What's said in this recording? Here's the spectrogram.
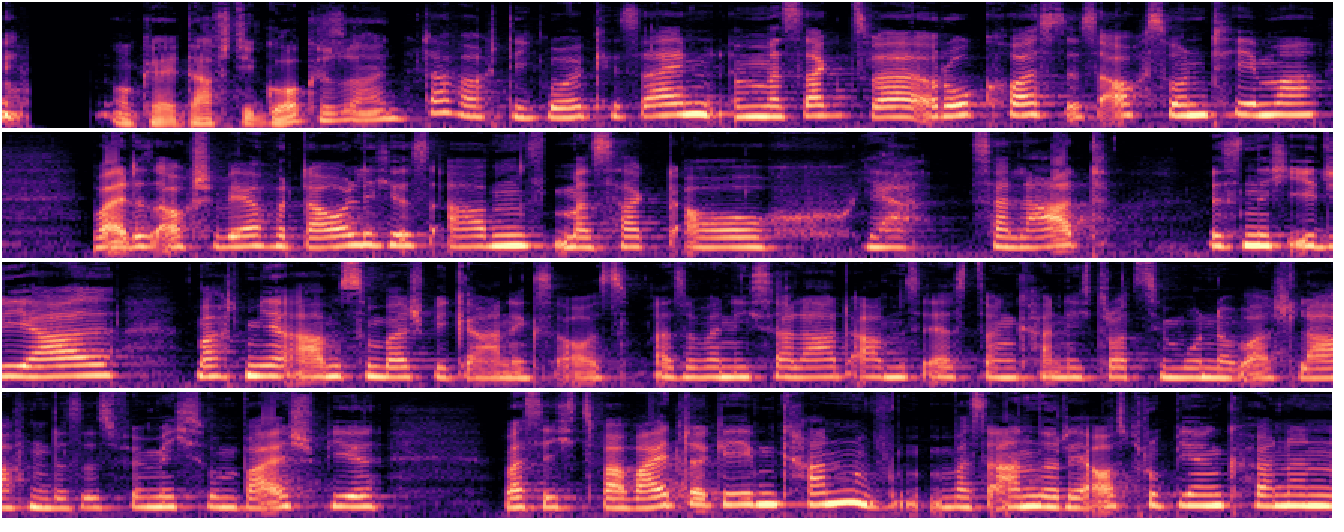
okay, darf es die Gurke sein? Darf auch die Gurke sein. Man sagt zwar, Rohkost ist auch so ein Thema, weil das auch schwer verdaulich ist abends. Man sagt auch, ja, Salat ist nicht ideal, macht mir abends zum Beispiel gar nichts aus. Also wenn ich Salat abends esse, dann kann ich trotzdem wunderbar schlafen. Das ist für mich so ein Beispiel, was ich zwar weitergeben kann, was andere ausprobieren können,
